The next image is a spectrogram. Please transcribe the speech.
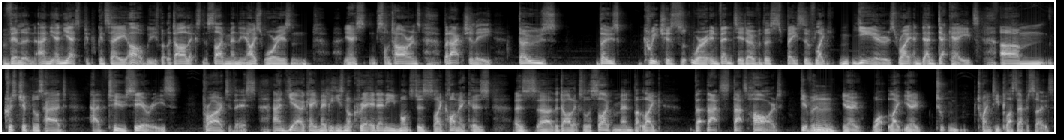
villain. And and yes people can say oh well, you've got the daleks and the cybermen and the ice warriors and you know sontarans but actually those those creatures were invented over the space of like years, right, and, and decades. Um, Chris Chibnall's had had two series prior to this, and yeah, okay, maybe he's not created any monsters as iconic as as uh, the Daleks or the Cybermen, but like that that's that's hard given you know what like you know tw- twenty plus episodes.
